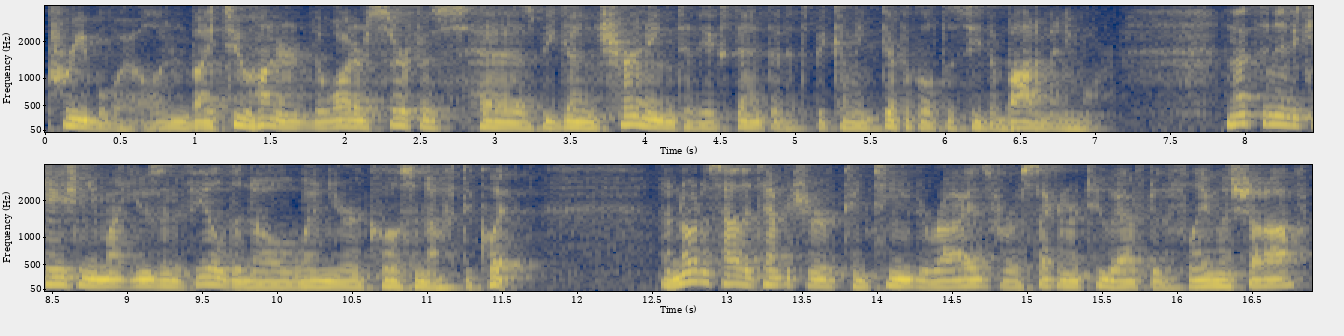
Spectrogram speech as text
pre-boil, and by 200, the water's surface has begun churning to the extent that it's becoming difficult to see the bottom anymore. And that's an indication you might use in a field to know when you're close enough to quit. Now notice how the temperature continued to rise for a second or two after the flame was shut off.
